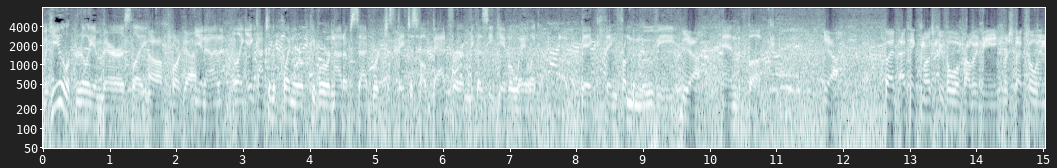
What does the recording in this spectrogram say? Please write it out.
But he looked really embarrassed, like Oh, poor guy. you know, and like it got to the point where people were not upset, were just they just felt bad for him because he gave away like a big thing from the movie Yeah, and the book. yeah. But I think most people will probably be respectful in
